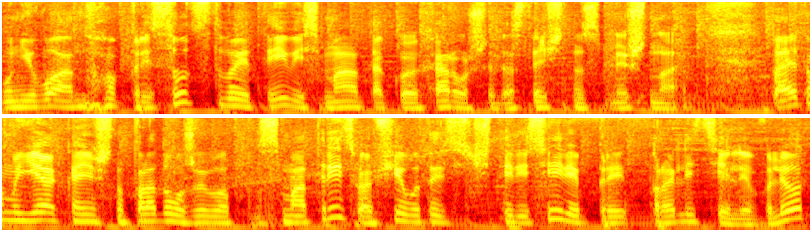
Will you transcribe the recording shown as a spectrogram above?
у него оно присутствует и весьма такое хорошее, достаточно смешное. Поэтому я, конечно, продолжу его смотреть. Вообще вот эти четыре серии при- пролетели в лед.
